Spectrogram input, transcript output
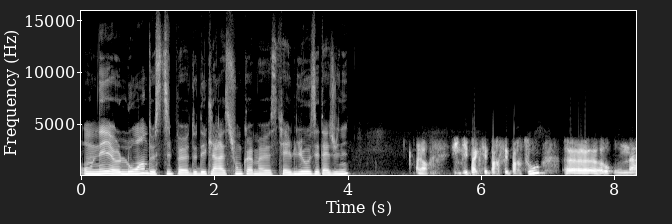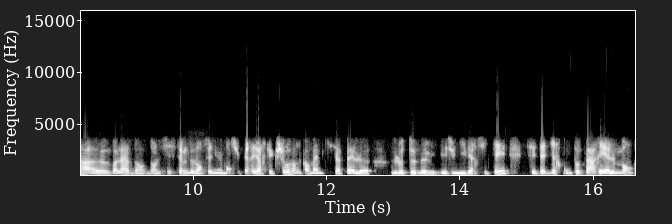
on est loin de ce type de déclaration comme ce qui a eu lieu aux États-Unis? Alors, je ne dis pas que c'est parfait partout. on a, voilà, dans, le système de l'enseignement supérieur, quelque chose hein, quand même qui s'appelle l'autonomie des universités, c'est-à-dire qu'on ne peut pas réellement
